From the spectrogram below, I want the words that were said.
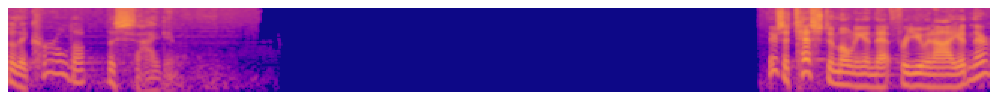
So they curled up beside him. There's a testimony in that for you and I, isn't there?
